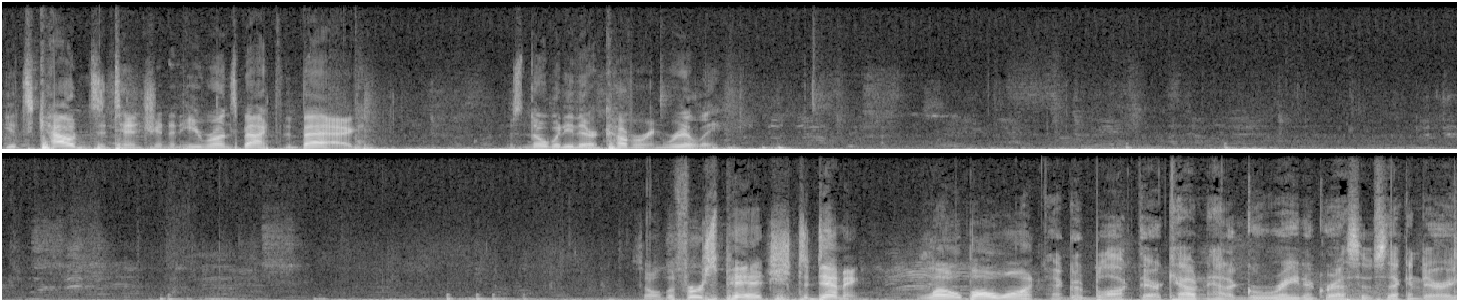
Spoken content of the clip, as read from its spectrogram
gets Cowden's attention, and he runs back to the bag. There's nobody there covering, really. So the first pitch to Deming. Low, ball one. A good block there. Cowden had a great aggressive secondary.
